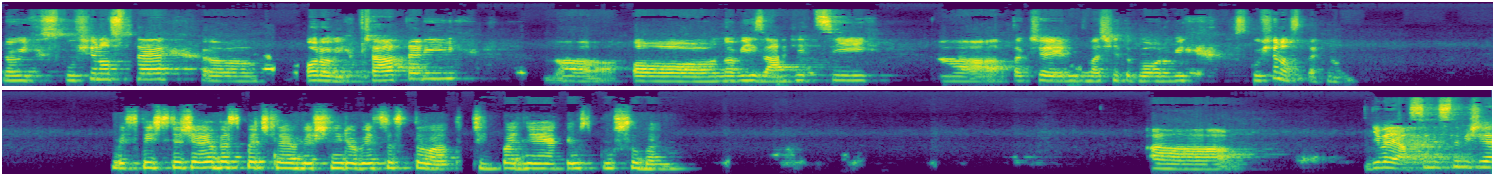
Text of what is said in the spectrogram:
nových zkušenostech, o nových přátelích, o nových zážitcích, takže jednoznačně to bylo o nových zkušenostech. No. Myslíš si, že je bezpečné v dnešní době cestovat? Případně jakým způsobem? A Dívej, já si myslím, že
